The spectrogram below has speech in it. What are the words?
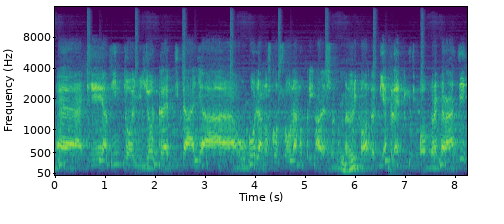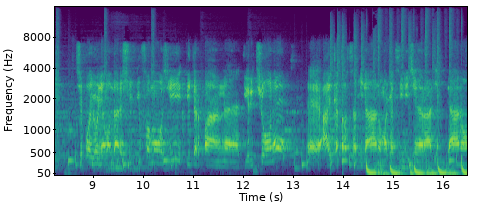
eh, che ha vinto il miglior club d'Italia o, o, l'anno scorso o l'anno prima, adesso non me lo mhm. ricordo, il Mia Clubbing di Porto Reparati. Se poi vogliamo andare sui più famosi, Peter Pan eh, di Riccione, eh, Alcatraz a Milano, Magazzini Generali a Milano,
